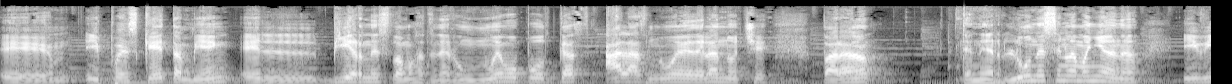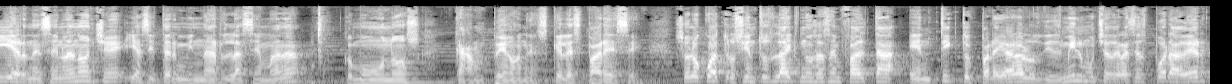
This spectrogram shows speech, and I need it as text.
Eh, y pues que también el viernes vamos a tener un nuevo podcast a las 9 de la noche para tener lunes en la mañana y viernes en la noche y así terminar la semana como unos campeones. ¿Qué les parece? Solo 400 likes nos hacen falta en TikTok para llegar a los 10.000. Muchas gracias por haber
